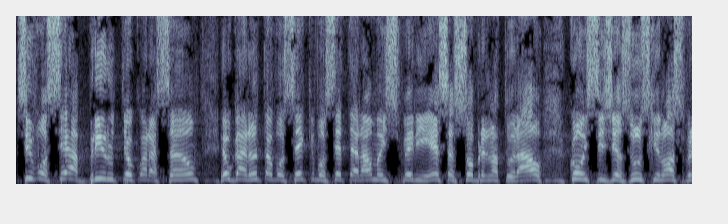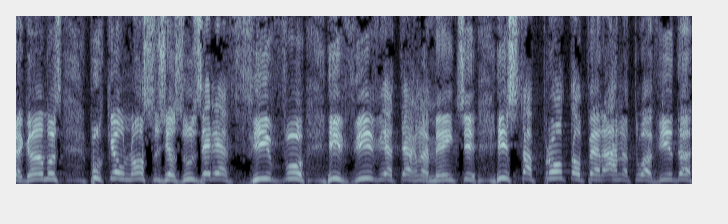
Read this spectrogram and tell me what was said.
Se você abrir o teu coração, eu garanto a você que você terá uma experiência sobrenatural com esse Jesus que nós pregamos, porque o nosso Jesus, ele é vivo e vive eternamente e está pronto a operar na tua vida,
